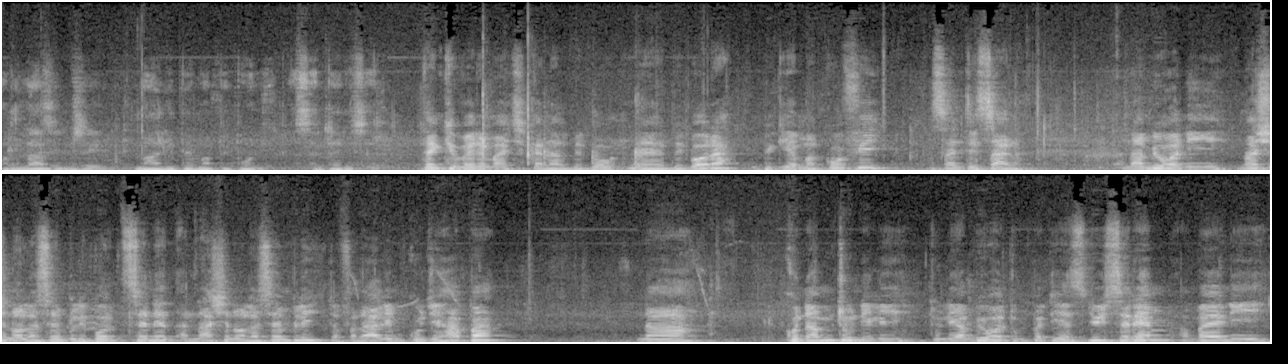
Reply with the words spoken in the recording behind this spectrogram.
amlaze mzee mahali pema peponi. Asanteni sana. Thank you very much Kanal Bibo, eh, Bibora, mpigie makofi. Asante sana. Naambiwa ni National Assembly Board, Senate and National Assembly. Tafadhali mkuje hapa, na kuna mtu nili tuliambiwa tumpatie sijui Serem ambaye ni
